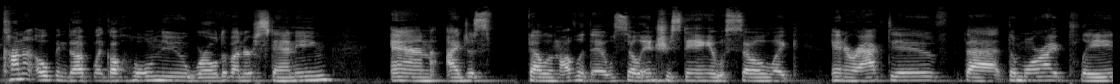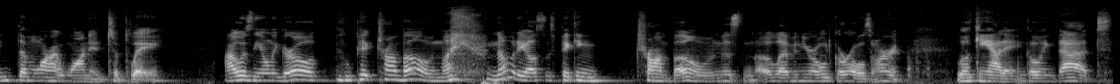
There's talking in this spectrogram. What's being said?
kind of opened up like a whole new world of understanding and I just fell in love with it. It was so interesting. It was so like interactive that the more I played, the more I wanted to play. I was the only girl who picked trombone. Like nobody else is picking trombone. This 11 year old girls aren't looking at it and going, that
